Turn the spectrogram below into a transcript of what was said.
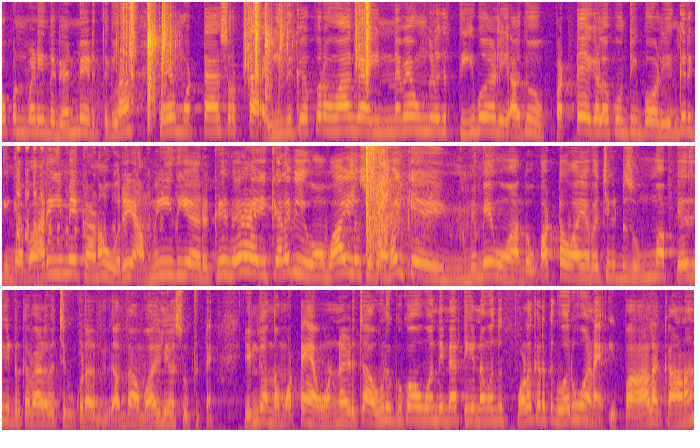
ஓப்பன் பண்ணி இந்த கன்று எடுத்துக்கலாம். ஏ மொட்டை சொட்டை. இதுக்கப்புறம் வாங்க. இன்னமே உங்களுக்கு தீபாவளி. அதுவும் பட்டைய கிழக்கும் தீபாவளி. எங்கே இருக்கீங்க? யாரையுமே காணோம். ஒரே அமைதியாக இருக்குது ஏய் கிளவி உன் வாயில் சுட்டுறவன் கே இன்னுமே உன் அந்த ஓட்ட வாயை வச்சுக்கிட்டு சும்மா பேசிக்கிட்டு இருக்க வேலை வச்சுக்க கூடாது. அதான் வாயிலேயே சுட்டுட்டேன். எங்கே அந்த மொட்டையை ஒன்றை அடிச்சு அவனுக்கு கோவம் வந்து நேரத்துக்கு என்ன வந்து பொழக்கிறதுக்கு வருவானே. இப்போ ஆளை காணா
